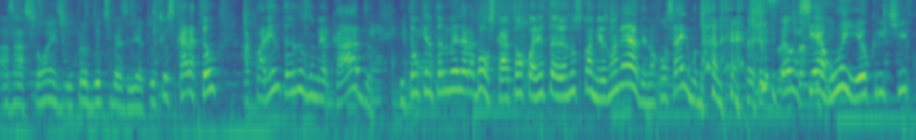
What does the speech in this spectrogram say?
as rações e produtos brasileiros, porque os caras estão há 40 anos no mercado e estão tentando melhorar. Bom, os caras estão há 40 anos com a mesma merda e não conseguem mudar, né? Então, se é ruim, eu critico.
